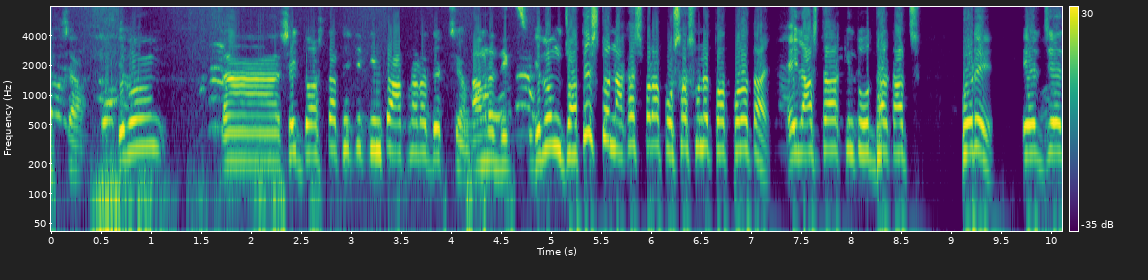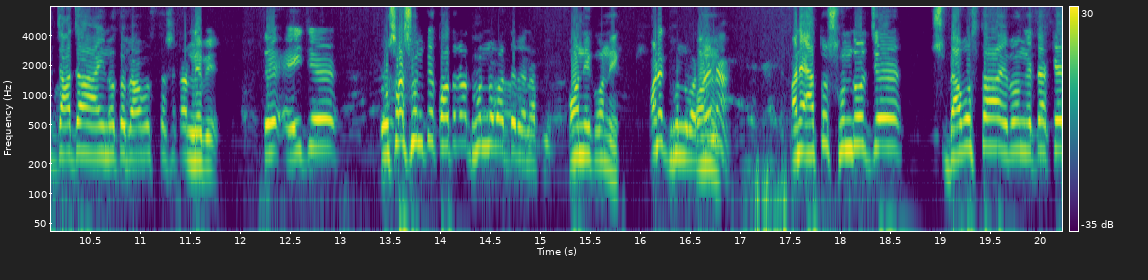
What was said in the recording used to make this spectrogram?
আচ্ছা। এবং সেই দশটা থেকে কিন্তু আপনারা দেখছেন। আমরা দেখছি। এবং যথেষ্ট নাকাশপাড়া প্রশাসনের তৎপরতায় এই লাশটা কিন্তু উদ্ধার কাজ করে এর যে যা যা আইনত ব্যবস্থা সেটা নেবে। তো এই যে প্রশাসনকে কতটা ধন্যবাদ দেবেন আপনি? অনেক অনেক। অনেক ধন্যবাদ তাই না? মানে এত সুন্দর যে ব্যবস্থা এবং এটাকে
